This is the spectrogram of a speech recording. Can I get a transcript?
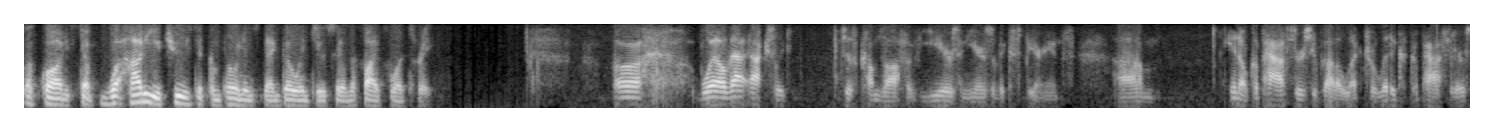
of quality stuff, what, how do you choose the components that go into say the 543? Uh, well, that actually just comes off of years and years of experience. Um, you know, capacitors, you've got electrolytic capacitors,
